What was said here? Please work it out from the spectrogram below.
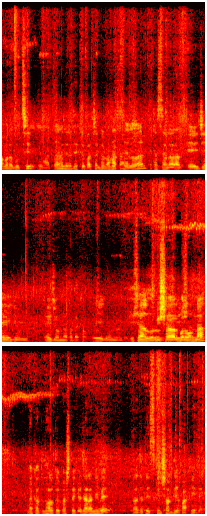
আবারও বলছি। যেটা দেখতে পাচ্ছেন এটা হলো হাতা। এটা স্যালার আর এই যে এই যে ওন্নাটা দেখো বিশাল বড়। বিশাল বড় ওন্না দেখা তো ধরো তো পাশ থেকে যারা নিবে তারা যাতে স্ক্রিনশট দিয়ে পাঠিয়ে দেয়।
